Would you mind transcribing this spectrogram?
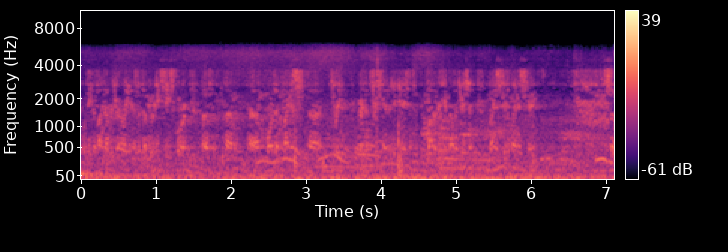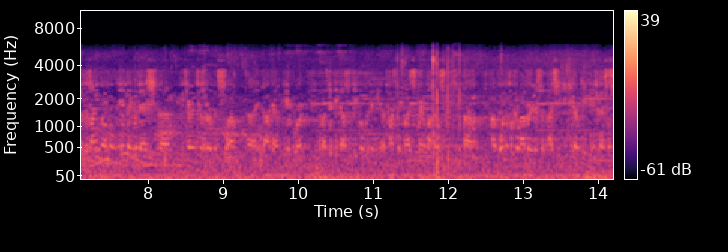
We need to find out currently is score of um, uh, more than minus uh, three, more than Christianity is. Moderate malnutrition, minus three, minus three. So the time normal in Bangladesh um, returned to an urban slum uh, in Dhaka, Airport. About 50,000 people living approximately five square miles. Um, our wonderful collaborators at icddr,b, International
